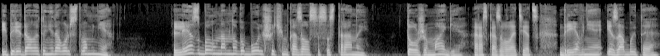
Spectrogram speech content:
и передал это недовольство мне. Лес был намного больше, чем казался со стороны. Тоже магия, рассказывал отец, древняя и забытая,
